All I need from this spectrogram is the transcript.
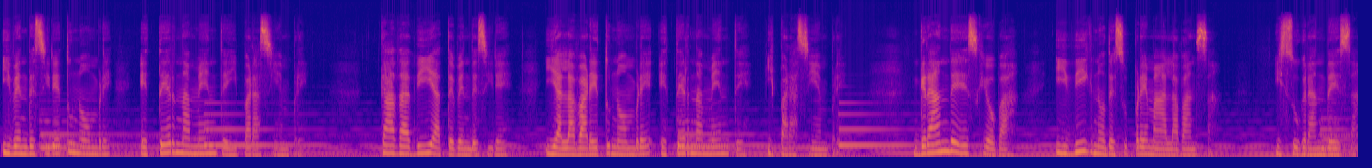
y bendeciré tu nombre eternamente y para siempre. Cada día te bendeciré y alabaré tu nombre eternamente y para siempre. Grande es Jehová y digno de suprema alabanza, y su grandeza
